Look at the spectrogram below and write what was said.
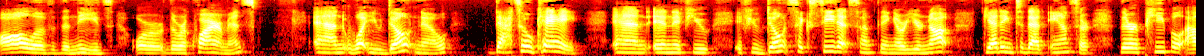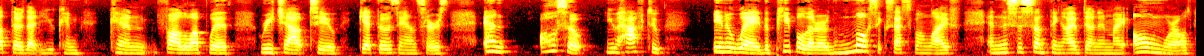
all of the needs or the requirements. And what you don't know, that's okay and and if you if you don't succeed at something or you're not getting to that answer there are people out there that you can can follow up with reach out to get those answers and also you have to in a way the people that are the most successful in life and this is something i've done in my own world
